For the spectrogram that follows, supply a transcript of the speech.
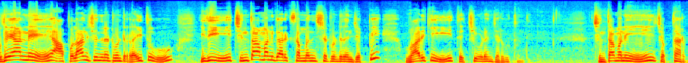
ఉదయాన్నే ఆ పొలానికి చెందినటువంటి రైతు ఇది చింతామణి గారికి సంబంధించినటువంటిది అని చెప్పి వారికి తెచ్చి ఇవ్వడం జరుగుతుంది. చింతామణి చెప్తారు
